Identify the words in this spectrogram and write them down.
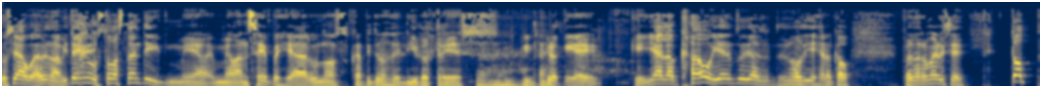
O sea, bueno, a mí también me gustó bastante y me, me avancé pues ya algunos capítulos del libro 3. Y Creo que, que ya lo acabo, ya, ya en unos días ya lo acabo. Fernando Romero dice, Top,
